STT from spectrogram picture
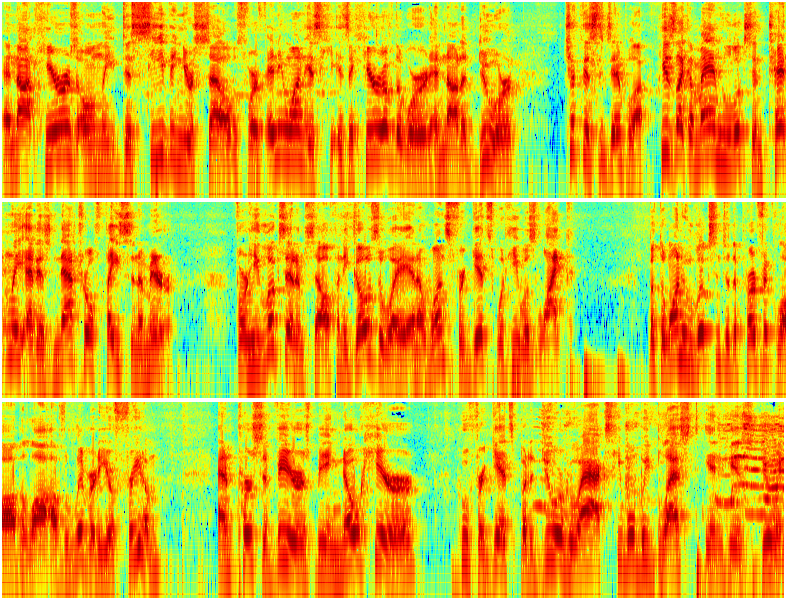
and not hearers only, deceiving yourselves. For if anyone is, is a hearer of the word and not a doer, check this example out. He's like a man who looks intently at his natural face in a mirror. For he looks at himself and he goes away and at once forgets what he was like. But the one who looks into the perfect law, the law of liberty or freedom, and perseveres, being no hearer who forgets, but a doer who acts, he will be blessed in his doing.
